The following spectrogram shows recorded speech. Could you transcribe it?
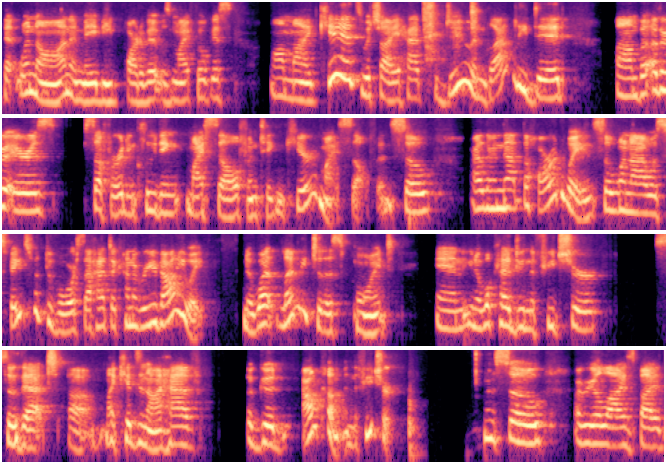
that went on and maybe part of it was my focus on my kids which i had to do and gladly did um, but other areas suffered including myself and taking care of myself. And so i learned that the hard way. And so when i was faced with divorce i had to kind of reevaluate know, what led me to this point and, you know, what can I do in the future so that uh, my kids and I have a good outcome in the future. And so I realized by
